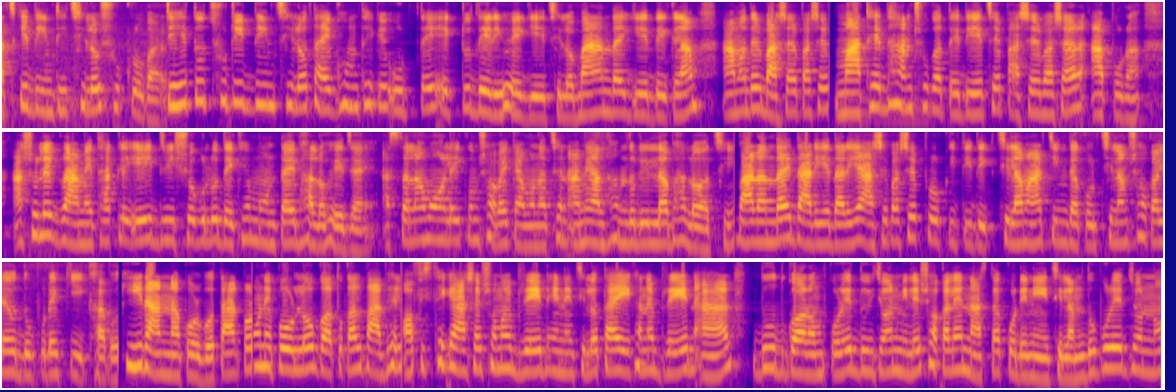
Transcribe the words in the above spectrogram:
আজকে দিনটি ছিল শুক্রবার। যেহেতু ছুটির দিন ছিল, তাই ঘুম থেকে উঠতে একটু দেরি হয়ে গিয়েছিল। বারান্দায় গিয়ে দেখলাম, আমাদের বাসার পাশে মাঠে ধান শুকাতে দিয়েছে পাশের বাসার আপুরা। আসলে গ্রামে থাকলে এই দৃশ্যগুলো দেখে মনটাই ভালো হয়ে যায়। আসসালামু আলাইকুম, সবাই কেমন আছেন? আমি আলহামদুলিল্লাহ ভালো আছি। বারান্দায় দাঁড়িয়ে দাঁড়িয়ে আশেপাশের প্রকৃতি দেখছিলাম আর চিন্তা করছিলাম, সকালে ও দুপুরে কি খাব, কি রান্না করব? তারপর মনে পড়ল, গতকাল পাভেল অফিস থেকে আসার সময় ব্রেড এনেছিল, তাই এখানে ব্রেড আর দুধ গরম করে দুইজন মিলে সকালের নাস্তা করে নিয়েছিলাম। দুপুরের জন্য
